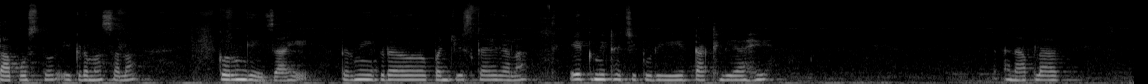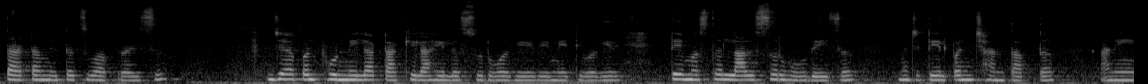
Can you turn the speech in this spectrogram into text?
तापोसतो इकडं मसाला करून घ्यायचा आहे. तर मी इकडं पंचवीस कैऱ्याला एक मिठाची पुडी टाकली आहे. आणि आपला ताटा मीठच वापरायचं. जे आपण फोडणीला टाकेल आहे लसूण वगैरे मेथी वगैरे ते मस्त लालसर होऊ द्यायचं. म्हणजे तेल पण छान तापतं आणि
